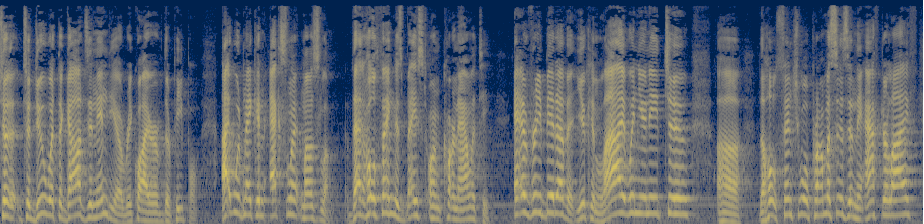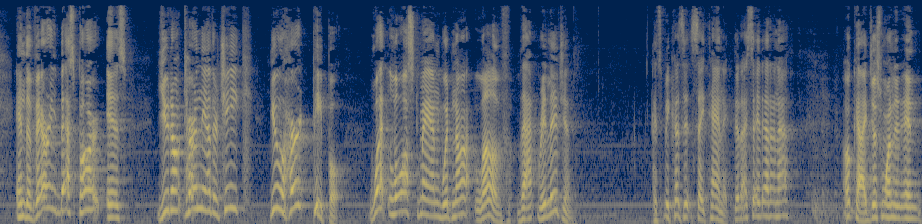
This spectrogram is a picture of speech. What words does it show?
to, to do what the gods in India require of their people. I would make an excellent Muslim. That whole thing is based on carnality. Every bit of it. You can lie when you need to. Uh, the whole sensual promises in the afterlife. And the very best part is you don't turn the other cheek, you hurt people. What lost man would not love that religion? It's because it's satanic. Did I say that enough? Okay, I just wanted, and,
